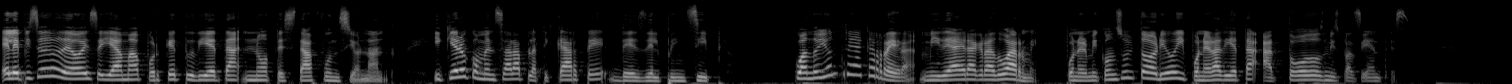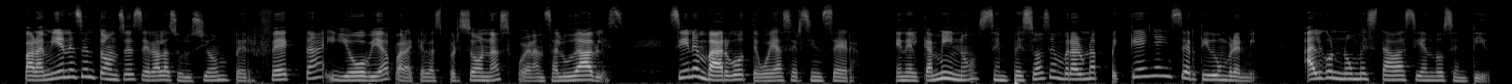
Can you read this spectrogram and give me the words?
El episodio de hoy se llama ¿Por qué tu dieta no te está funcionando? Y quiero comenzar a platicarte desde el principio. Cuando yo entré a carrera, mi idea era graduarme, poner mi consultorio y poner a dieta a todos mis pacientes. Para mí en ese entonces era la solución perfecta y obvia para que las personas fueran saludables. Sin embargo, te voy a ser sincera, en el camino se empezó a sembrar una pequeña incertidumbre en mí. Algo no me estaba haciendo sentido.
